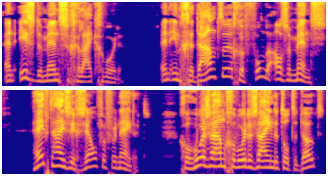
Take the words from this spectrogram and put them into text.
en is de mensen gelijk geworden en in gedaante gevonden als een mens, heeft hij zichzelf vernederd, gehoorzaam geworden zijnde tot de dood,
